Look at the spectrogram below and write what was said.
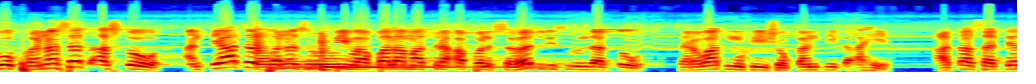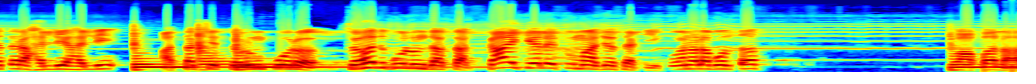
तो फणसच असतो. आणि त्याच फणस रूपी बापाला मात्र आपण सहज विसरून जातो. सर्वात मोठी शोकांतिका आहे. आता सध्या तर हल्ली हल्ली आताचे तरुण पोरं सहज बोलून जातात. काय केलंय तू माझ्यासाठी? कोणाला बोलतात? बापाला.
